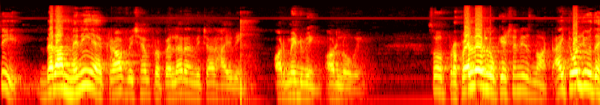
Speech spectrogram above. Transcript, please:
See, there are many aircraft which have propeller and which are high wing or mid wing or low wing. So propeller location is not. I told you the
